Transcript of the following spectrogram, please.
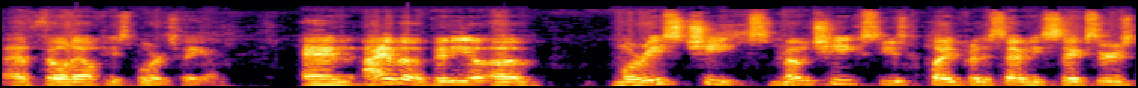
a Philadelphia sports fan. And I have a video of Maurice Cheeks. Mo Cheeks used to play for the 76ers.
